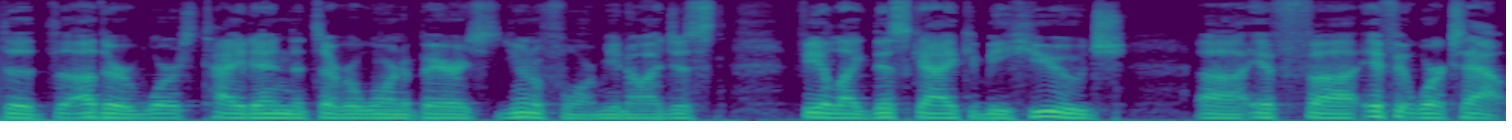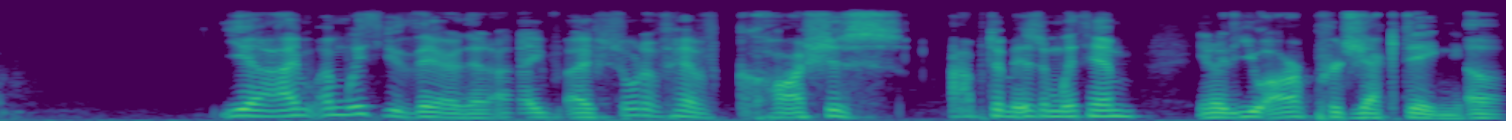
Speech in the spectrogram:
the the other worst tight end that's ever worn a Bears uniform. You know, I just feel like this guy could be huge uh, if uh, if it works out. Yeah, I'm I'm with you there. That I I sort of have cautious optimism with him. You know, you are projecting a,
